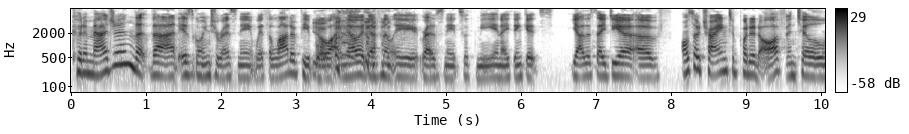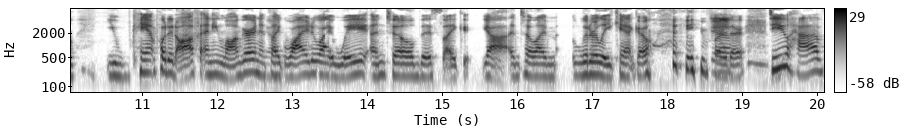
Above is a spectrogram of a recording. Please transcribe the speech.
could imagine that that is going to resonate with a lot of people. Yep. I know it definitely resonates with me. And I think it's, yeah, this idea of also trying to put it off until you can't put it off any longer. And it's Yeah. like, why do I wait until this, like, yeah, until I'm literally can't go any Yeah. further? Do you have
